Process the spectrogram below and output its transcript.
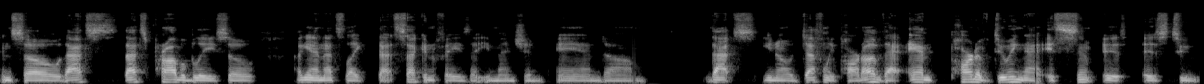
And so that's that's probably so again that's like that second phase that you mentioned. And um, that's you know definitely part of that. And part of doing that is sim- is is to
